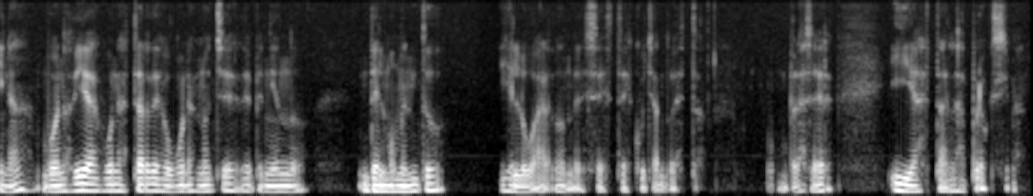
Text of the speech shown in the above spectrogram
y nada, buenos días, buenas tardes o buenas noches, dependiendo del momento y el lugar donde se esté escuchando esto. Un placer y hasta la próxima.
